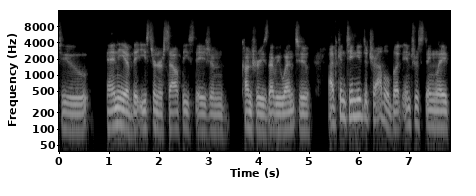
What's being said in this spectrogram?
to any of the Eastern or Southeast Asian countries that we went to. I've continued to travel, but interestingly,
